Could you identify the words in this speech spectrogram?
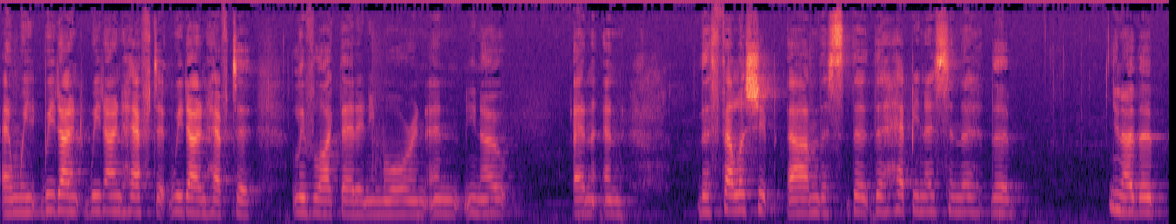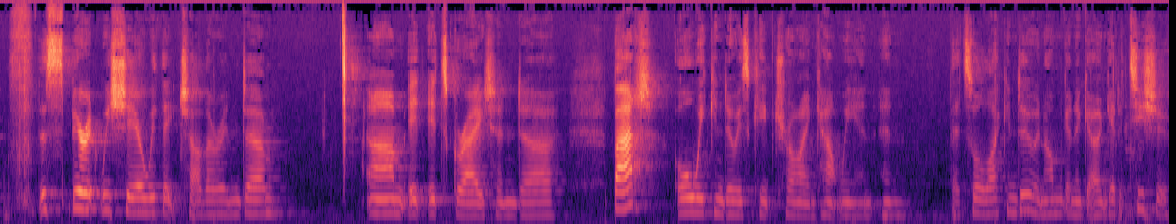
and we, we don't we don't have to we don't have to live like that anymore. And, and you know and and the fellowship um, the, the the happiness and the, the you know the the spirit we share with each other. And um, um, it, it's great. And uh, but all we can do is keep trying can't we? And, and that's all I can do. And I'm going to go and get a tissue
